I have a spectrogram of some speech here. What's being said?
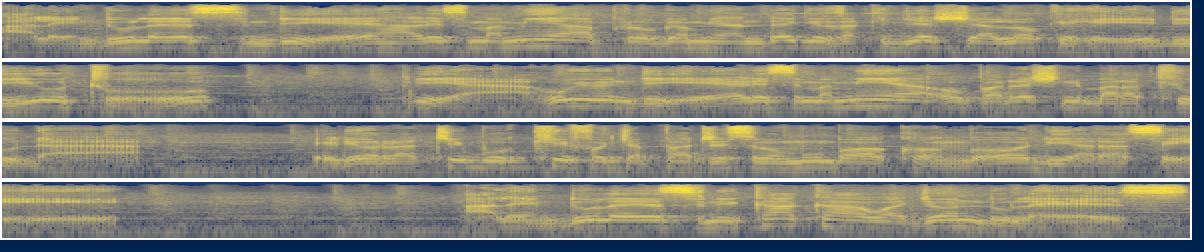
Allen Dulles ndiye alisimamia programu ya ndege za kijeshi ya Lockheed U2. Pia huyu ndiye alisimamia Operation Barracuda iliyoratibu kifo cha Patrice Lumumba wa Kongo DRC. Allen Dulles ni kaka wa John Dulles,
